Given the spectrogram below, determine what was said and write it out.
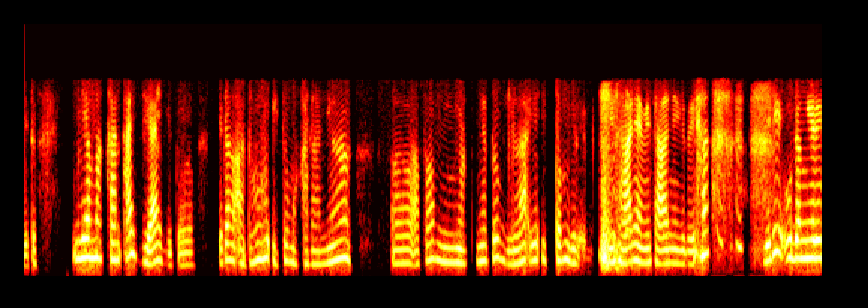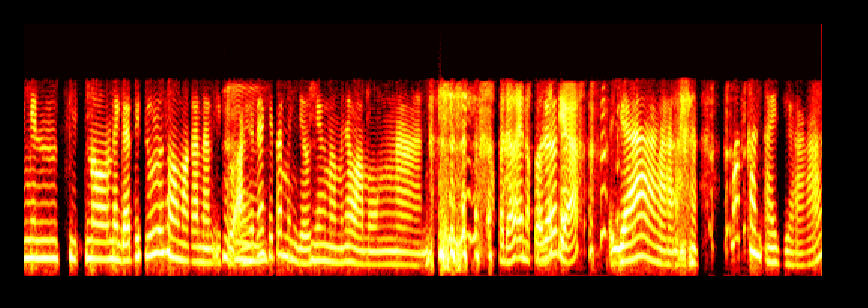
gitu. Dia makan aja gitu loh. Kita nggak aduh itu makanannya uh, apa minyaknya tuh gila ya hitam gitu. Misalnya misalnya gitu ya. Jadi udah ngirimin signal negatif dulu sama makanan itu. Akhirnya kita menjauhi yang namanya lamongan. Padahal enak padahal banget kan, ya. Ya makan aja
